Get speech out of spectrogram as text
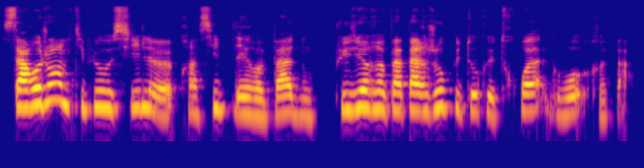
Ça rejoint un petit peu aussi le principe des repas, donc plusieurs repas par jour plutôt que trois gros repas.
